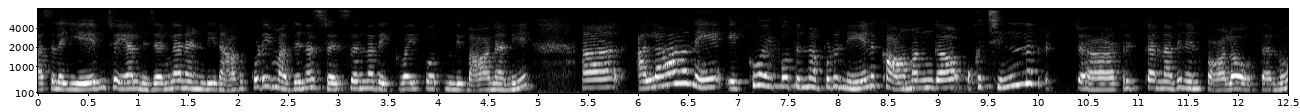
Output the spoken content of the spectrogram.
అసలు ఏం చేయాలి? నిజంగానండి నాకు కూడా ఈ మధ్యన స్ట్రెస్ అన్నది ఎక్కువైపోతుంది బాగానని. అలానే ఎక్కువైపోతున్నప్పుడు నేను కామన్గా ఒక చిన్న ట్రిక్ అన్నది నేను ఫాలో అవుతాను.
